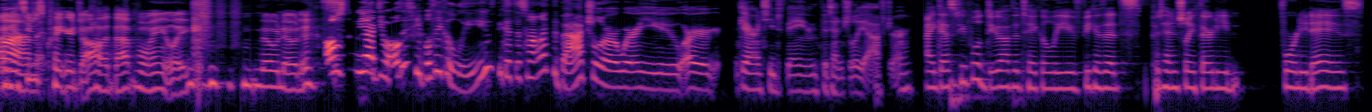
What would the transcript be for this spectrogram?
I guess you Um, just quit your job at that point, like no notice. Also, yeah, do all these people take a leave? Because it's not like The Bachelor where you are guaranteed fame potentially after. I guess people do have to take a leave because it's potentially 30, 40 days.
